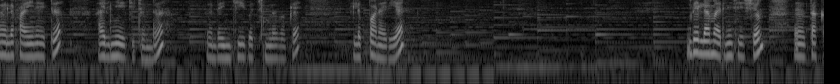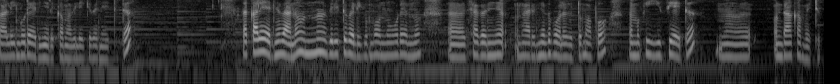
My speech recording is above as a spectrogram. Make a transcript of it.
നല്ല ഫൈനായിട്ട് അരിഞ്ഞ് വെച്ചിട്ടുണ്ട്. അതുകൊണ്ട് ഇഞ്ചി പച്ചമുളകൊക്കെ എളുപ്പമാണ് അരിയാൻ. ഇതെല്ലാം അരിഞ്ഞ ശേഷം തക്കാളിയും കൂടി അരിഞ്ഞെടുക്കാം അതിലേക്ക് തന്നെ ഇട്ടിട്ട്. തക്കാളി അരിഞ്ഞതാണ്. ഒന്ന് ഇതിലിട്ട് വലിക്കുമ്പോൾ ഒന്നും കൂടെ ഒന്ന് ചതഞ്ഞ് ഒന്ന് അരിഞ്ഞതുപോലെ കിട്ടും. അപ്പോൾ നമുക്ക് ഈസി ആയിട്ട് ഉണ്ടാക്കാൻ പറ്റും.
